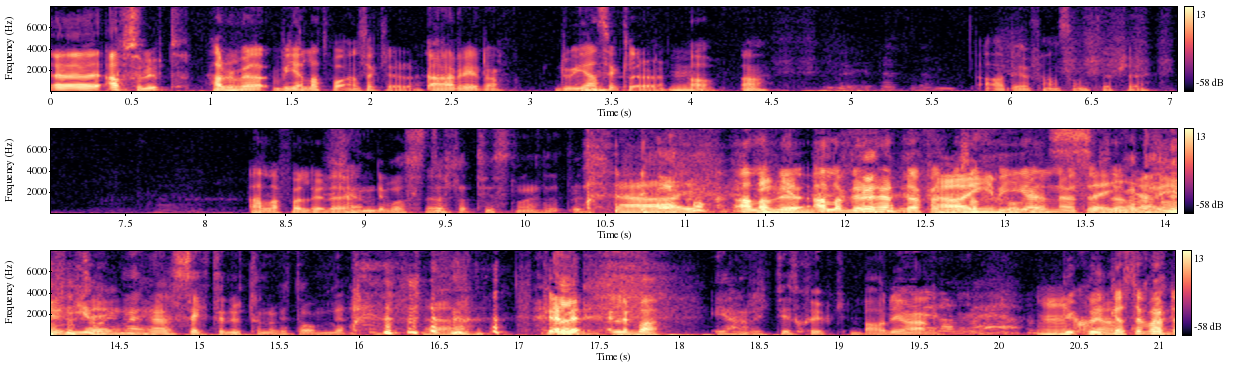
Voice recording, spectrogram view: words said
Eh, absolut, Hade du velat- velat vara en sektledare? ja redan. Du är Mm. sektledare? Mm. Ja. Ja, det är fan sant i och för sig. Alla följer dig. Känn, det var största tystnaden hittills. Ja, Alla blir, ingen- alla blir rädda för Ja, att man ingen sa fel nu. säga Ja, jag, jag är i den här sekten utan att veta om det. ja. Eller, eller bara, är han riktigt sjuk? Ja det är han. Mm. Det sjukaste varit,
